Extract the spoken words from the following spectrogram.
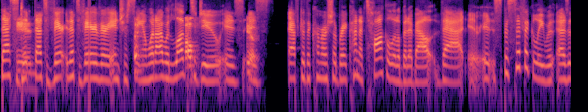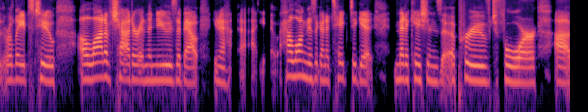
That's and, that's very that's very very interesting. And what I would love to do is yeah. is after the commercial break kind of talk a little bit about that it, it, specifically as it relates to a lot of chatter in the news about you know how long is it going to take to get medications approved for uh,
